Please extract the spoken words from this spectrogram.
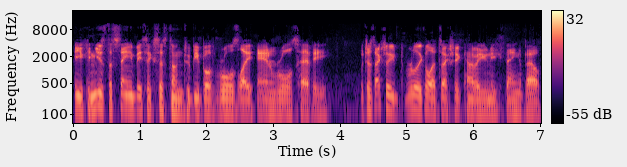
you can use the same basic system to be both rules light and rules heavy, which is actually really cool. It's actually kind of a unique thing about,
